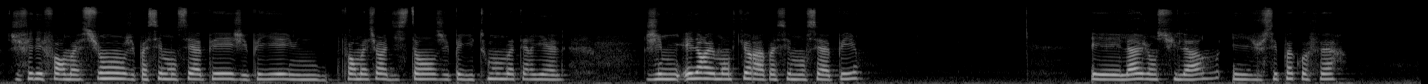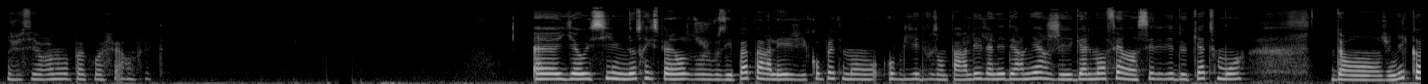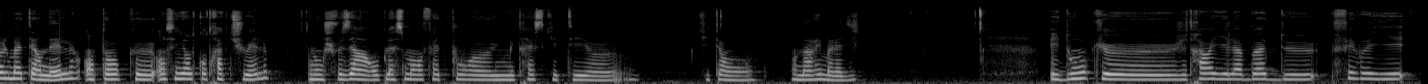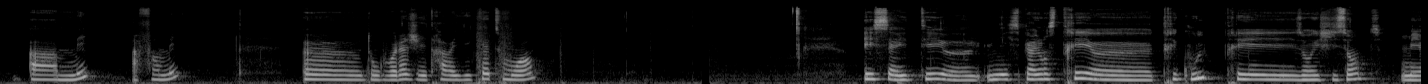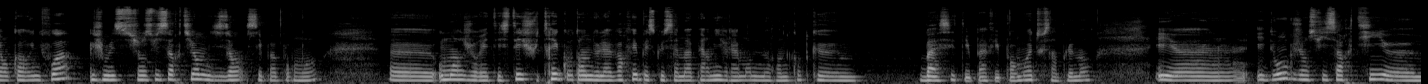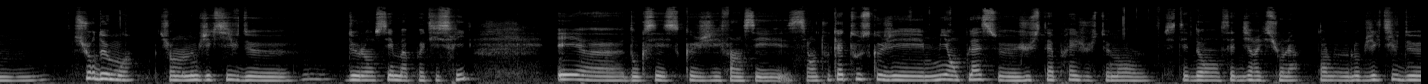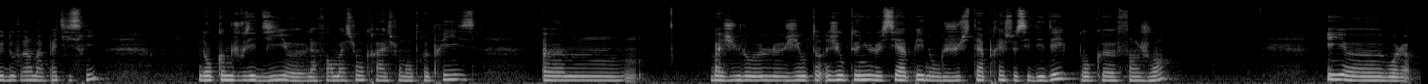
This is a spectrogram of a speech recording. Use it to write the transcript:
J'ai fait des formations, j'ai passé mon CAP, j'ai payé une formation à distance, j'ai payé tout mon matériel. J'ai mis énormément de cœur à passer mon CAP. Et là, j'en suis là et je sais pas quoi faire. Je sais vraiment pas quoi faire en fait. Euh, il y a aussi une autre expérience dont je ne vous ai pas parlé, j'ai complètement oublié de vous en parler. L'année dernière, j'ai également fait un CDD de 4 mois dans une école maternelle en tant qu'enseignante contractuelle. Donc je faisais un remplacement en fait pour euh, une maîtresse qui était, euh, qui était en, arrêt maladie. Et donc j'ai travaillé là-bas de février à mai, à fin mai. donc voilà, j'ai travaillé 4 mois. Et ça a été euh, une expérience très, euh, très cool, très enrichissante. Mais encore une fois, j'en suis sortie en me disant, c'est pas pour moi. Euh, au moins, j'aurais testé. Je suis très contente de l'avoir fait parce que ça m'a permis vraiment de me rendre compte que bah, c'était pas fait pour moi, tout simplement. Et, et donc, j'en suis sortie sur deux mois, sur mon objectif de, de lancer ma pâtisserie. Et euh, donc c'est ce que j'ai, enfin c'est en tout cas tout ce que j'ai mis en place euh, juste après justement, c'était dans cette direction-là, dans l'objectif d'ouvrir ma pâtisserie. Donc comme je vous ai dit, euh, la formation création d'entreprise, bah, j'ai obtenu le CAP donc juste après ce CDD, donc fin juin. Et voilà.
